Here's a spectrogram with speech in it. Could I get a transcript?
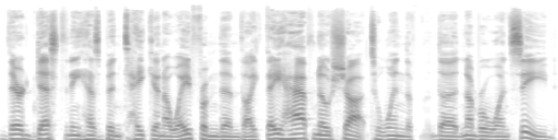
their destiny has been taken away from them. Like they have no shot to win the the number one seed.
